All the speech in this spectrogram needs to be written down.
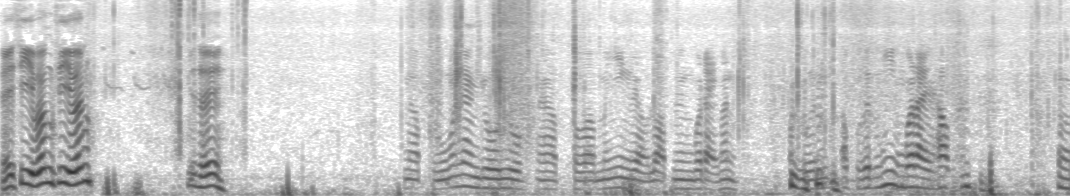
เฮ้ยสี่เบิ้งสี่เบิ้งนี่เถอะนะครับหนูมันยังอยู่อยู่นะครับเพราะว่ามายิงแล้วรอบนึงบ่ได้มันเอาปืนเอาปืนมายิงบ่ได้ครับต้อง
